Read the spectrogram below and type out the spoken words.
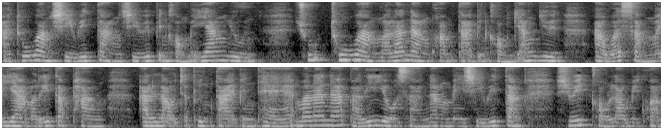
อาทุวังชีวิตตังชีวิตเป็นของไม่ยั่งยืนชุทุวังมาละนังความตายเป็นของยั่งยืนอาวสังมายามริตพัง อันเราจะพึงตายเป็นแท้มรณะปาริโยสานังเมชีวิตตังชีวิตของเรามีความ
